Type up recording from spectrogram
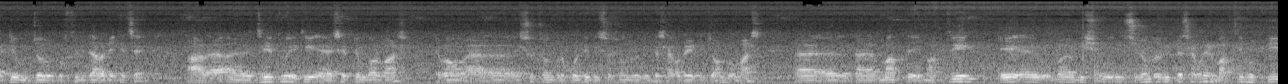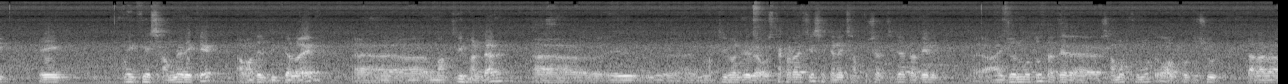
একটি উজ্জ্বল উপস্থিতি তারা রেখেছে আর যেহেতু এটি সেপ্টেম্বর মাস এবং ঈশ্বরচন্দ্র, পণ্ডিত ঈশ্বরচন্দ্র বিদ্যাসাগরের একটি জন্ম মাস মাতৃ মাতৃ বিশ্ব ঈশ্বরচন্দ্র বিদ্যাসাগরের মাতৃভক্তি এই সামনে রেখে আমাদের বিদ্যালয়ে মাতৃভাণ্ডার মাতৃভাণ্ডারের ব্যবস্থা করা হয়েছে। সেখানে ছাত্রছাত্রীরা তাদের আয়োজন মতো, তাদের সামর্থ্য মতো অল্প কিছু তারা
